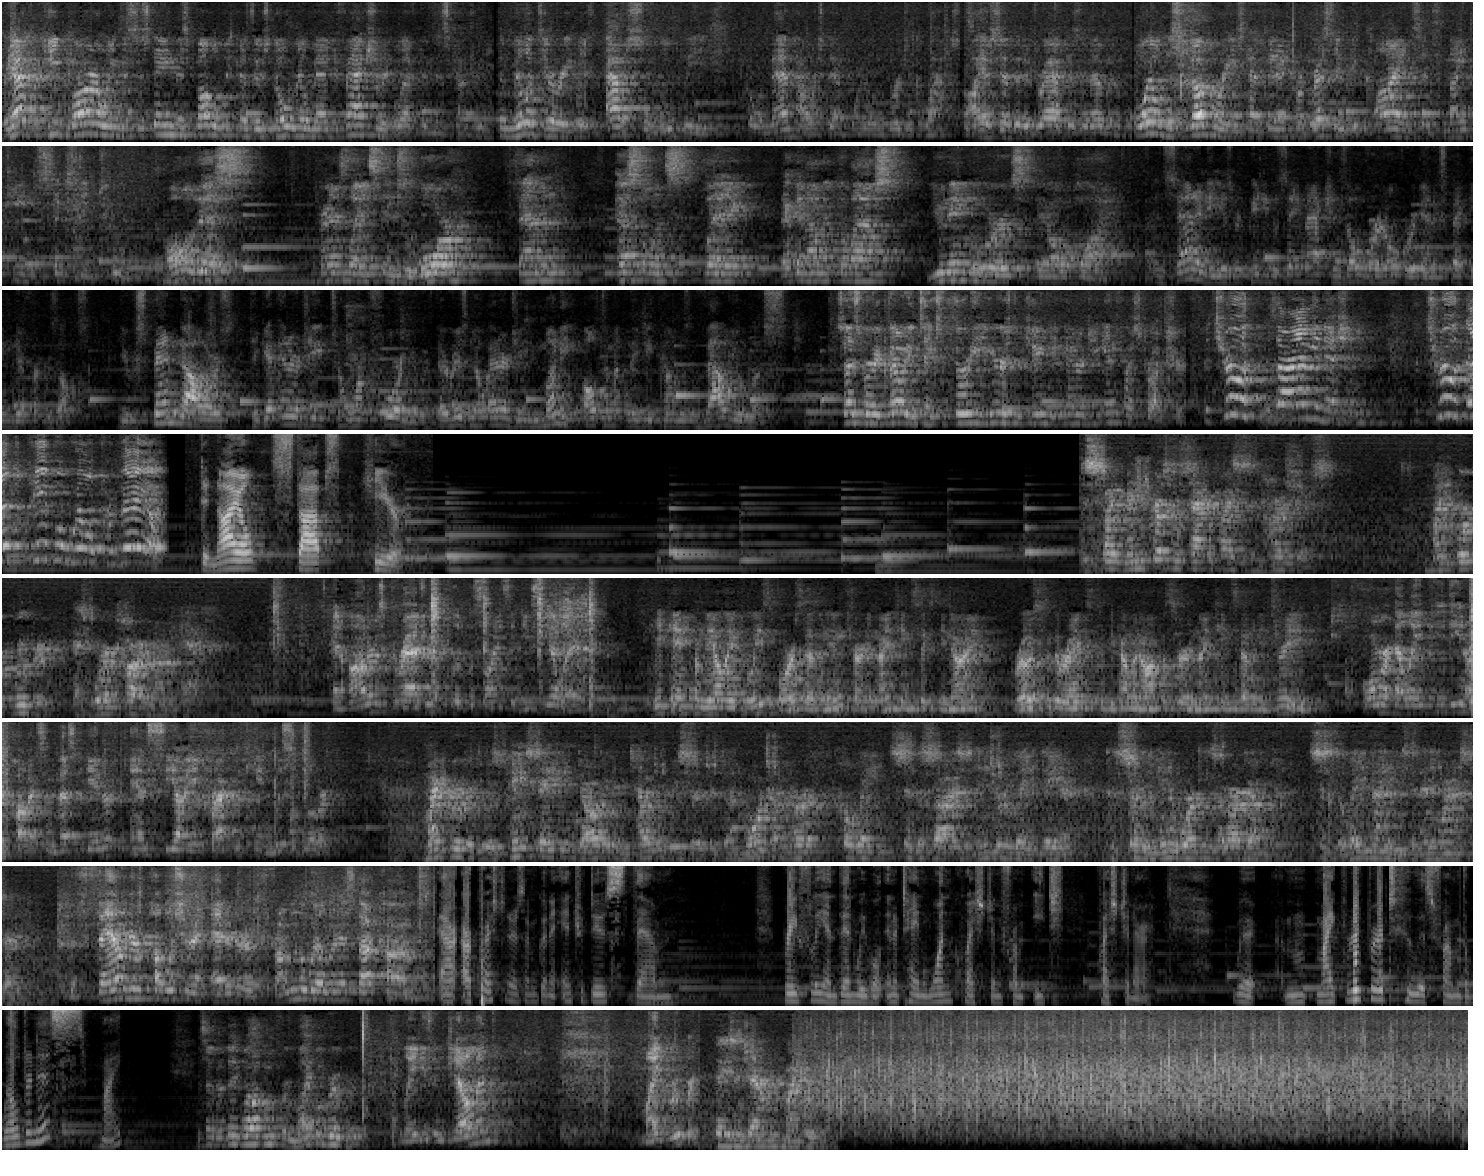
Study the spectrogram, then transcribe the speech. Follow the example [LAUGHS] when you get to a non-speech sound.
We have to keep borrowing to sustain this bubble because there's no real manufacturing left in this country. The military is absolutely, from a manpower standpoint, on the verge of collapse. I have said that a draft is inevitable. Oil discoveries have been in progressive decline since 1962. All of this translates into war, famine, pestilence, plague, economic collapse. You name the words, they all apply. Insanity is repeating the same actions over and over again, expecting different results. You spend dollars to get energy to work for you. If there is no energy, money ultimately becomes valueless. It says very clearly it takes 30 years to change the energy infrastructure. The truth is our ammunition. The truth and the people will prevail. Denial stops here. Despite many personal sacrifices and hardships, Mike Ruppert has worked hard on our behalf. An honors graduate of political science at UCLA. He came from the LA police force as an intern in 1969, rose through the ranks to become an officer in 1973. A former LAPD narcotics investigator and CIA crack cocaine whistleblower. Mike Ruppert, through his painstaking, dogged, and intelligent research, has done more to unearth, collate, synthesize, and interrelate data concerning the inner workings of our government since the late 90s than anyone I've studied. The founder, publisher, and editor of FromTheWilderness.com. Our, our questioners, I'm going to introduce them briefly, and then we will entertain one question from each questioner. We're Mike Ruppert, who is from The Wilderness. Mike. Let's have a big welcome for Michael Ruppert. Ladies and gentlemen, Mike Ruppert. Ladies and gentlemen, Mike Ruppert.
